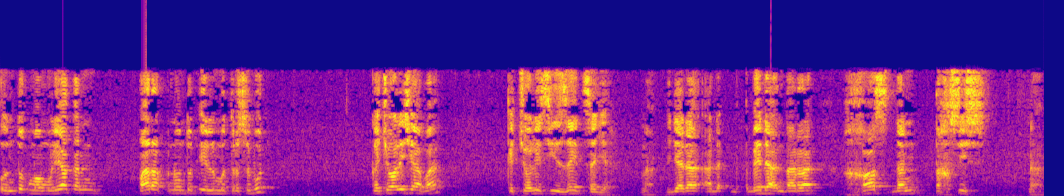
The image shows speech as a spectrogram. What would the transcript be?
untuk memuliakan para penuntut ilmu tersebut Kecuali siapa? Kecuali si Zaid saja. Nah, jadi ada ada beda antara khas dan taksis. Nah,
